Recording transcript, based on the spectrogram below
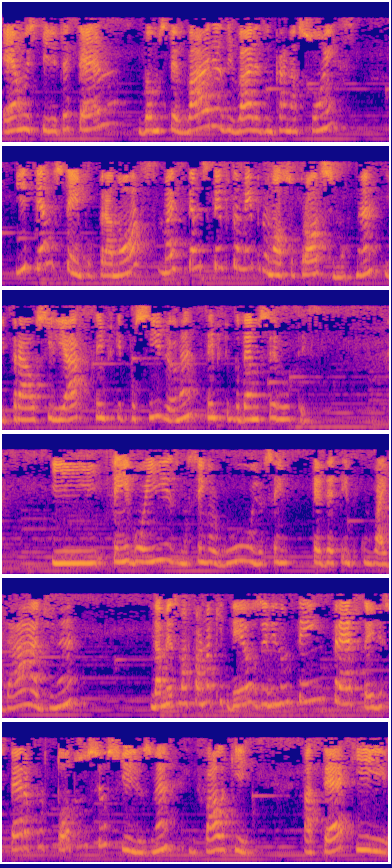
é um espírito eterno, vamos ter várias e várias encarnações e temos tempo para nós, mas temos tempo também para o nosso próximo, né? E para auxiliar sempre que possível, né? Sempre que pudermos ser úteis. E sem egoísmo, sem orgulho, sem perder tempo com vaidade, né? Da mesma forma que Deus, ele não tem pressa, ele espera por todos os seus filhos, né? Ele fala que até que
